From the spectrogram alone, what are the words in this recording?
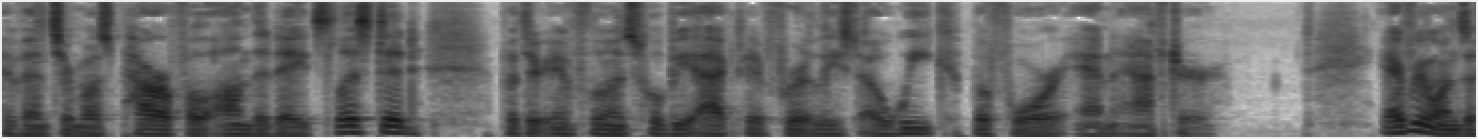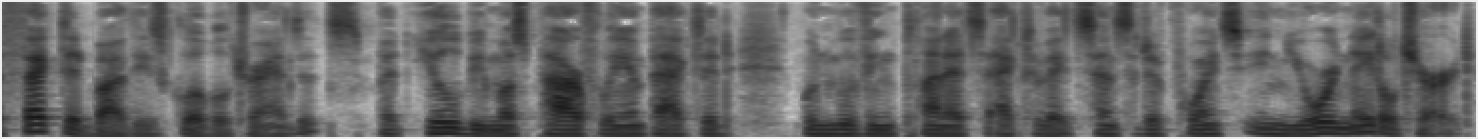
Events are most powerful on the dates listed, but their influence will be active for at least a week before and after. Everyone's affected by these global transits, but you'll be most powerfully impacted when moving planets activate sensitive points in your natal chart.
